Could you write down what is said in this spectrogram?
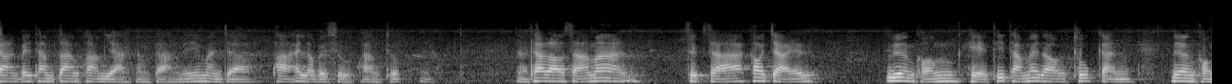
การไปทำตามความอยากต่างๆ นี้มันจะพาให้เราไปสู่ความทุกข์ถ้าเราสามารถศึกษาเข้าใจเรื่องของเหตุที่ทำให้เราทุกข์กัน เรื่องของ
